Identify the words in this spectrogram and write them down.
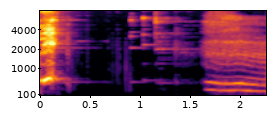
making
